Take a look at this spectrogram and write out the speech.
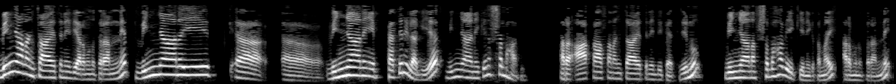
විඥානං ඡායතනයේදී අරමුණු කරන්නේ විඥානයේ විඥානයේ පැතිරිලා ගිය විඥානය කියන ස්වභාවය. අර ආකාසානංචායතනෙදී පැතිරෙනු විඥාන ස්වභාවය කියන එක තමයි අරමුණු කරන්නේ.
